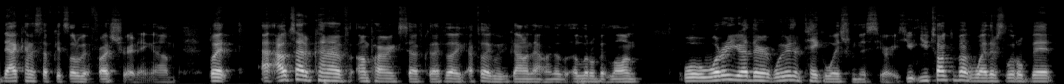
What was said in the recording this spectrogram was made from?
that kind of stuff gets a little bit frustrating. Um, but outside of kind of umpiring stuff, because I feel like I feel like we've gone on that one a, a, little bit long. Well, what are your other what are your other takeaways from this series? You you talked about Weathers a little bit.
